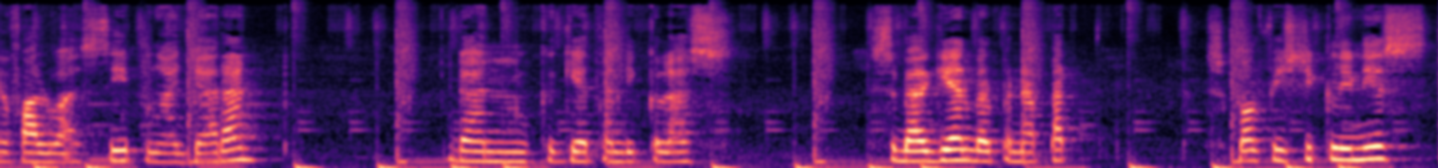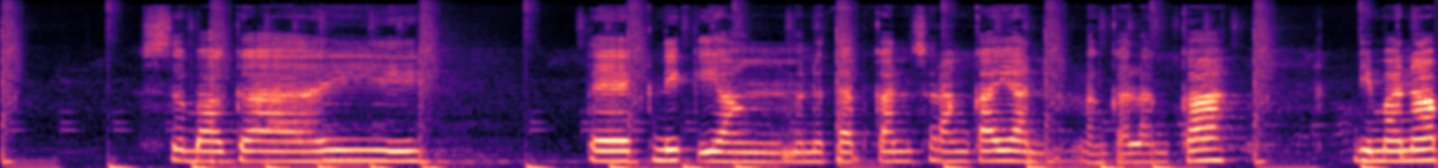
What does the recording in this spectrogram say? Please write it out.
evaluasi pengajaran dan kegiatan di kelas. Sebagian berpendapat supervisi klinis sebagai teknik yang menetapkan serangkaian langkah-langkah di mana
